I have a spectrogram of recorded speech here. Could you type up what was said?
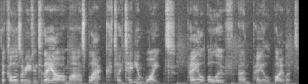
The colours I'm using today are Mars Black, Titanium White, Pale Olive and Pale Violet.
